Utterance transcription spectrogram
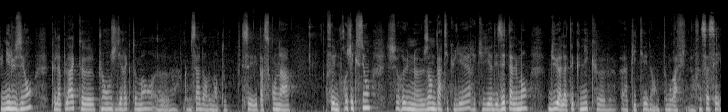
une illusion que la plaque euh, plonge directement comme ça dans le manteau. C'est parce qu'on a fait une projection sur une zone particulière et qu'il y a des étalements dus à la technique appliquée dans la tomographie. Enfin, ça, c'est,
